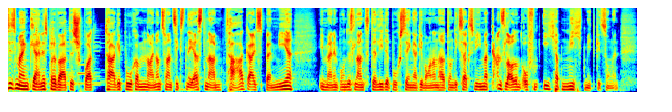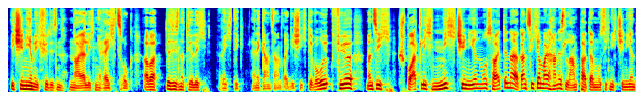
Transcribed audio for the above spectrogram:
ist mein kleines privates Sporttagebuch am 29.01. am Tag, als bei mir in meinem Bundesland der Liederbuchsänger gewonnen hat. Und ich sag's wie immer ganz laut und offen, ich habe nicht mitgesungen. Ich geniere mich für diesen neuerlichen Rechtsruck. Aber das ist natürlich richtig eine ganz andere Geschichte. Wofür man sich sportlich nicht genieren muss heute? Naja, ganz sicher mal Hannes Lampard, da muss sich nicht genieren.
